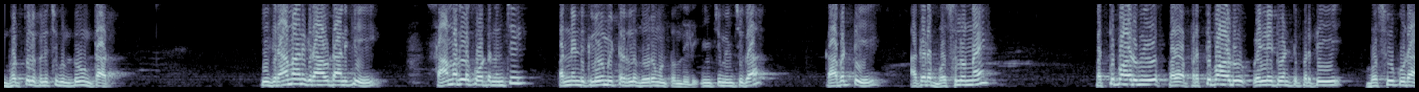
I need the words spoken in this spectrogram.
భక్తులు పిలుచుకుంటూ ఉంటారు. ఈ గ్రామానికి రావడానికి సామర్లకోట నుంచి పన్నెండు కిలోమీటర్ల దూరం ఉంటుంది ఇది ఇంచుమించుగా. కాబట్టి అక్కడ బస్సులు ఉన్నాయి పత్తిపాడు మీద ప- వెళ్ళేటువంటి ప్రతి బస్సు కూడా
